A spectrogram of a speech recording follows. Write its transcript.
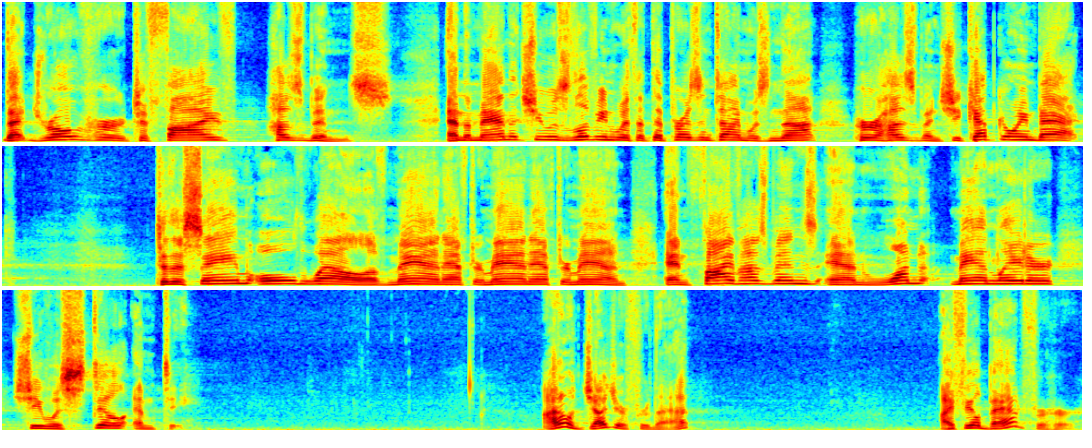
that drove her to five husbands. And the man that she was living with at the present time was not her husband. She kept going back to the same old well of man after man after man. And five husbands and one man later, she was still empty. I don't judge her for that. I feel bad for her.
